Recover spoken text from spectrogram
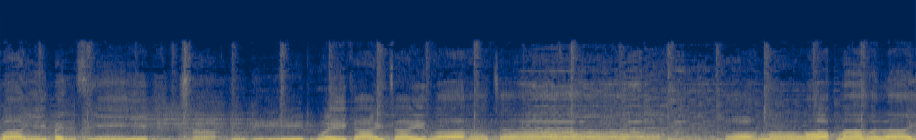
ไว้เป็นสีสะดุดีด้วยกายใจวาจา ขอมอบมาลัย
